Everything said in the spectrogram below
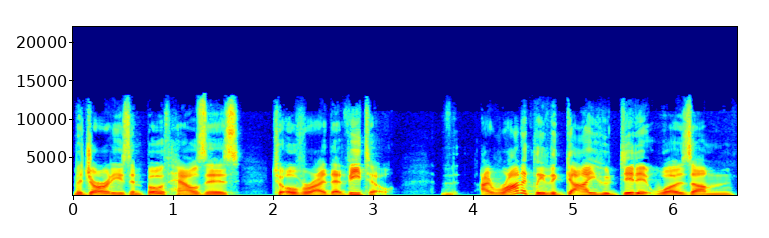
majorities in both houses to override that veto. Ironically, the guy who did it was um,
